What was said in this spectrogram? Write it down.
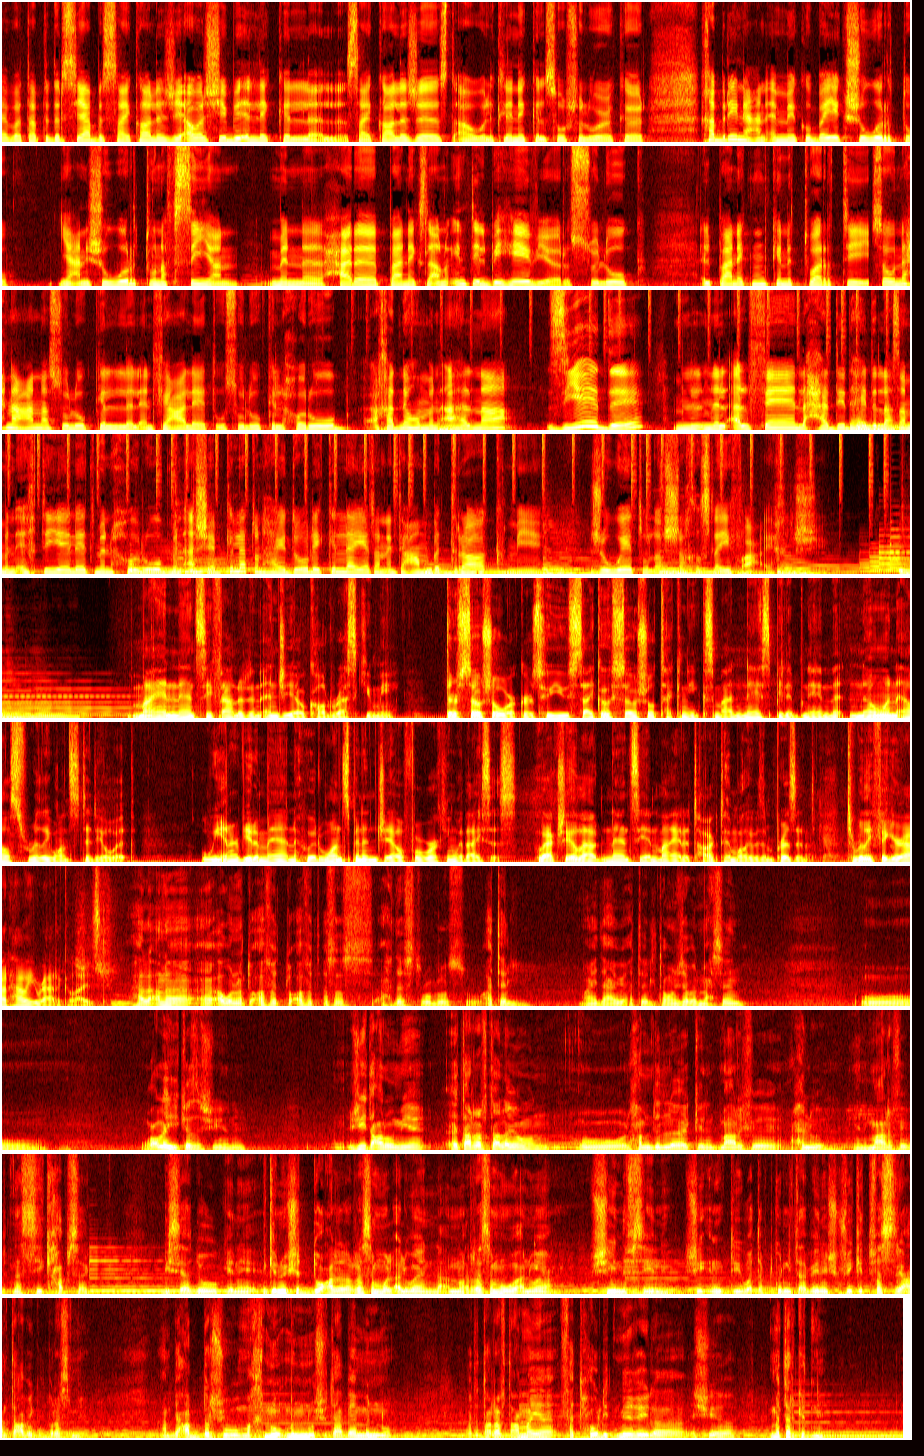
بتا بتدرسيها بالسايكولوجي أول شي بيقول لك السايكولوجيست أو الكلينيكال سوشيال وركر خبريني عن أمك وبيك شو ورثوا يعني شو ورثوا نفسيا من حرب بانيكس لأنه أنت البيهيفير السلوك البانيك ممكن تورطيه. سو so, نحن عنا سلوك ال- الانفعالات وسلوك الحروب. أخذناهم من أهلنا زيادة من من ال 2000 لحديد هيدي اللحظة من اغتيالات من حروب من أشياء كلاتهم هيدول كلياتهم أنت عم بتراكمي جواته للشخص ليفقع آخر شيء Maya and Nancy founded an NGO called Rescue Me. They're social workers who use psychosocial techniques مع الناس بلبنان that no one else really wants to deal with. We interviewed a man who had once been in jail for working with ISIS, who actually allowed Nancy and Maya to talk to him while he was imprisoned, to really figure out how he radicalized. هلا انا اول ما توقفت توقفت قصص احداث طرابلس وقتل معي دعاوي قتل تاون جبل محسن و وعلي كذا شيء يعني جيت على رومية تعرفت عليهم والحمد لله كانت معرفة حلوة يعني معرفة بتنسيك حبسك بيساعدوك يعني كانوا يشدوا على الرسم والألوان لأنه الرسم هو أنواع. شيء نفسيني شيء أنت وقت بتكوني تعبانة شو فيك تفسري عن تعبك برسمة. عم بيعبر شو مخنوق منه شو تعبان منه. وقت تعرفت على ميا فتحوا لي دماغي لأشياء ما تركتني.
